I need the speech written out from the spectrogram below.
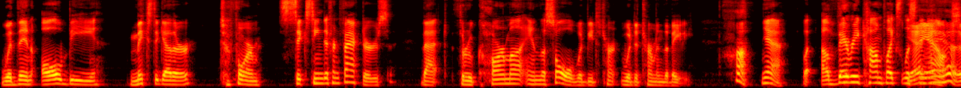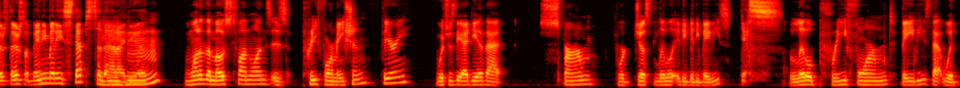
would then all be mixed together to form 16 different factors that through karma and the soul would be deter- would determine the baby. Huh. Yeah, a very complex listing yeah, yeah, out. yeah. There's there's many many steps to that idea. Mhm. One of the most fun ones is preformation theory, which is the idea that sperm were just little itty bitty babies, Yes. little preformed babies that would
